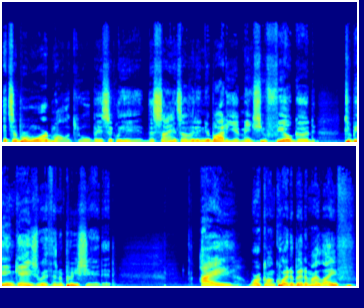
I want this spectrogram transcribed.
it's a reward molecule, basically, the science of it in your body. It makes you feel good to be engaged with and appreciated. I work on quite a bit of my life.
